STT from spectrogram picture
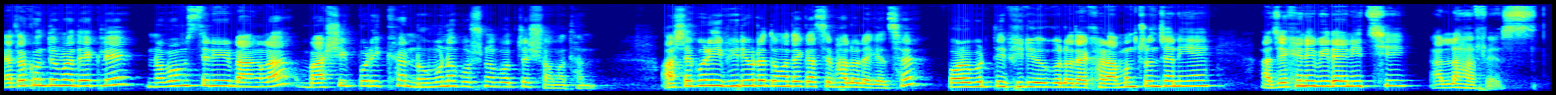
এতক্ষণ তোমরা দেখলে নবম শ্রেণির বাংলা বার্ষিক পরীক্ষার নমুনা প্রশ্নপত্রের সমাধান। আশা করি এই ভিডিওটা তোমাদের কাছে ভালো লেগেছে। পরবর্তী ভিডিওগুলো দেখার আমন্ত্রণ জানিয়ে আজ এখানে বিদায় নিচ্ছি। আল্লাহ হাফেজ।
